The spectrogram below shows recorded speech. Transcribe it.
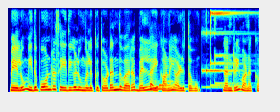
மேலும் இது போன்ற செய்திகள் உங்களுக்கு தொடர்ந்து வர பெல் ஐகானை அழுத்தவும். நன்றி வணக்கம்.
